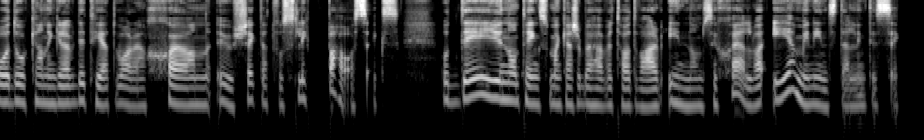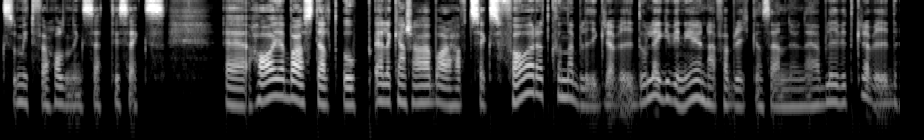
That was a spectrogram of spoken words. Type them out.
Och då kan en graviditet vara en skön ursäkt att få slippa ha sex. Och det är ju någonting som man kanske behöver ta ett varv inom sig själv. Vad är min inställning till sex och mitt förhållningssätt till sex? Eh, har jag bara ställt upp eller kanske har jag bara haft sex för att kunna bli gravid? Då lägger vi ner den här fabriken sen nu när jag har blivit gravid.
